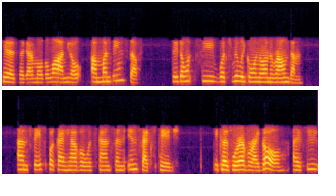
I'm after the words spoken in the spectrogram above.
kids. I got to mow the lawn. You know, um, mundane stuff. They don't see what's really going on around them. On Facebook, I have a Wisconsin insects page because wherever I go, I see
